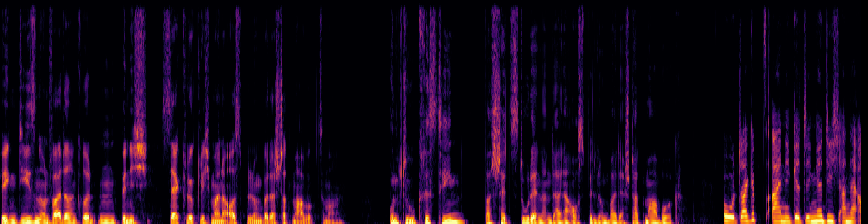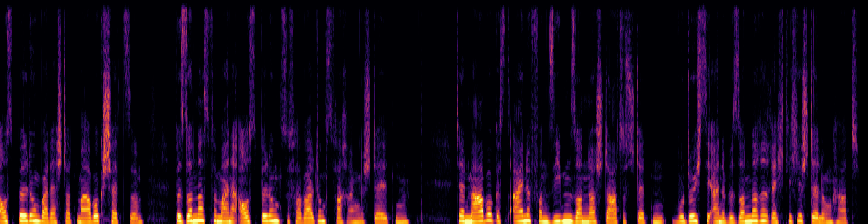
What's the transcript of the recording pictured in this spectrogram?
Wegen diesen und weiteren Gründen bin ich sehr glücklich, meine Ausbildung bei der Stadt Marburg zu machen. Und du, Christine, was schätzt du denn an deiner Ausbildung bei der Stadt Marburg? Oh, da gibt es einige Dinge, die ich an der Ausbildung bei der Stadt Marburg schätze, besonders für meine Ausbildung zu Verwaltungsfachangestellten. Denn Marburg ist eine von sieben Sonderstatusstädten, wodurch sie eine besondere rechtliche Stellung hat.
